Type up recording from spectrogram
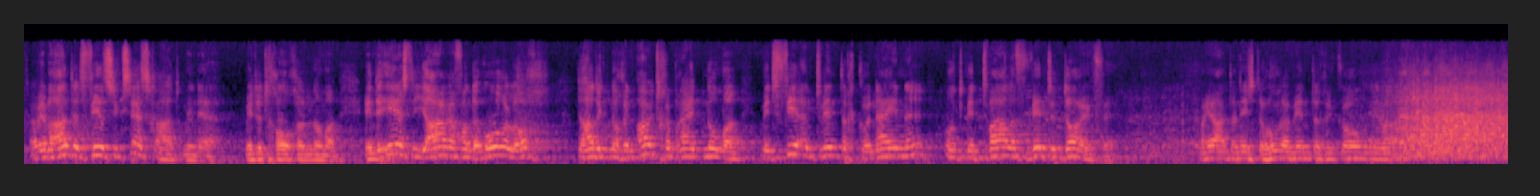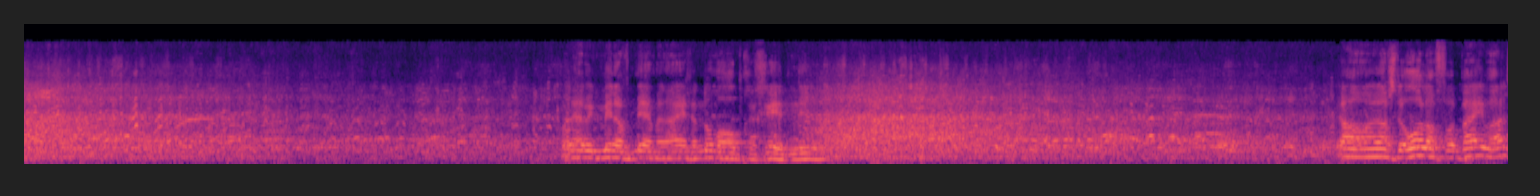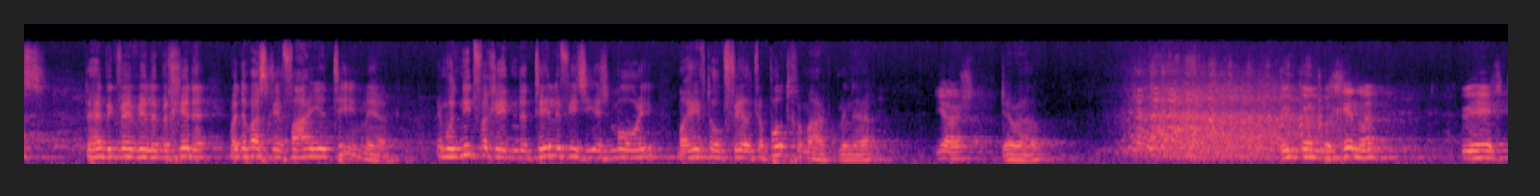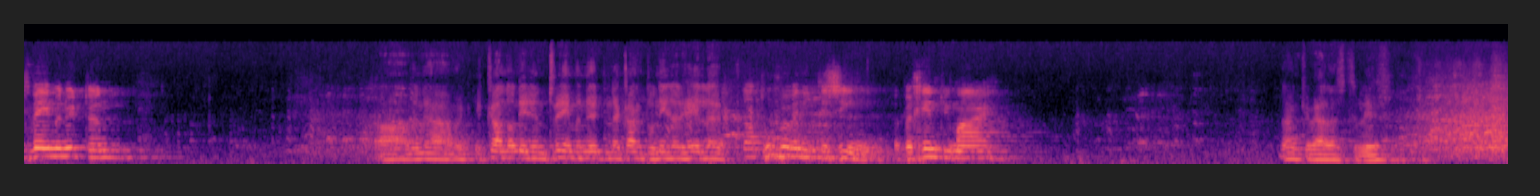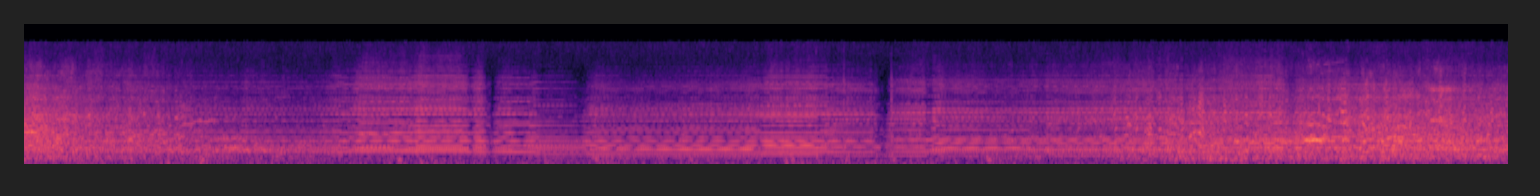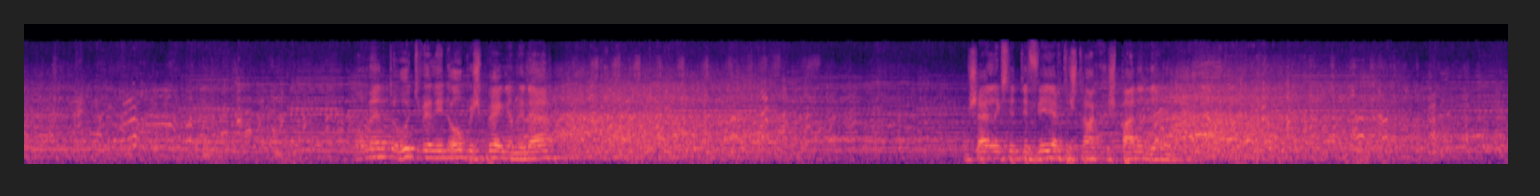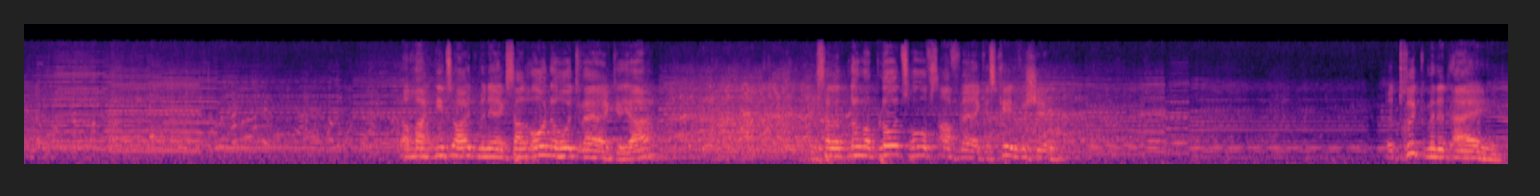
We hebben altijd veel succes gehad, meneer, met het goochelnummer. In de eerste jaren van de oorlog daar had ik nog een uitgebreid nummer met 24 konijnen en met 12 witte duiven. Maar ja, dan is de hongerwinter gekomen. Maar dan heb ik min of meer mijn eigen nummer opgegeten. Ja, en als de oorlog voorbij was, dan heb ik weer willen beginnen. Maar er was geen variété meer. Je moet niet vergeten, de televisie is mooi, maar heeft ook veel kapot gemaakt, meneer. Juist. Jawel. U kunt beginnen. U heeft twee minuten. Ah, meneer, ik kan toch niet in twee minuten, dan kan ik toch niet het hele... Dat hoeven we niet te zien. Begint u maar. Dank u wel, alstublieft. Moment, de hoed wil niet openspringen, meneer. Waarschijnlijk zit de veer te strak gespannen. Dan. Maakt niets uit, meneer. Ik zal ohne hoed werken, ja? Ik zal het nummer blootshoofds afwerken, is geen verschil. Het truc met het ei.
